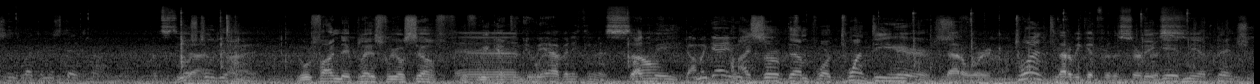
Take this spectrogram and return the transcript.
Which seems like a mistake now. Let's do You're that. Still young. You'll find a place for yourself if we get And do we have anything to sell? me, Come again. I served them for 20 years. That'll work. 20! That'll be good for the They surface. gave me a pension.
